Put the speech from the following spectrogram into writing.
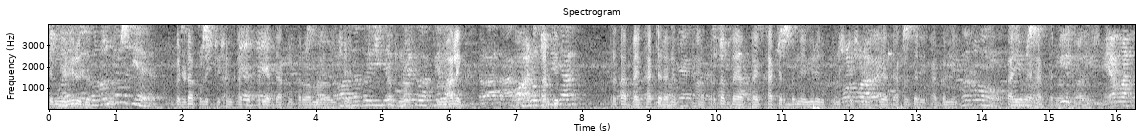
તેમની વિરુદ્ધ ગઢડા પોલીસ સ્ટેશન ખાતે ફરિયાદ દાખલ કરવામાં આવેલ છે. ટ્રકના માલિક હરદીપ પ્રતાપભાઈ ખાચર અને પ્રતાપભાઈ અભભાઈ ખાચર બંને વિરુદ્ધ પોલીસ સ્ટેશનમાં ફરિયાદ દાખલ કરી આગળની કાર્યવાહી હાથ ધરવામાં આવી છે.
